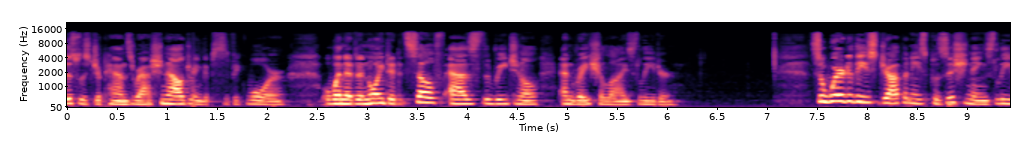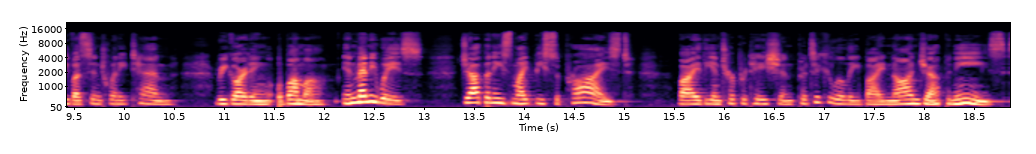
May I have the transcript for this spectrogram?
this was Japan's rationale during the Pacific War, when it anointed itself as the regional and racialized leader. So, where do these Japanese positionings leave us in 2010 regarding Obama? In many ways, Japanese might be surprised by the interpretation, particularly by non Japanese,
